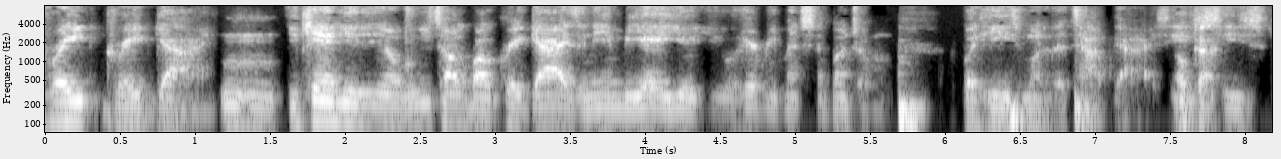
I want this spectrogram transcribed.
Great, great guy. Mhm. You can't, you, you know, when you talk about great guys in the NBA, you you hear me mention a bunch of them, but he's one of the top guys. He's, Okay. he's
